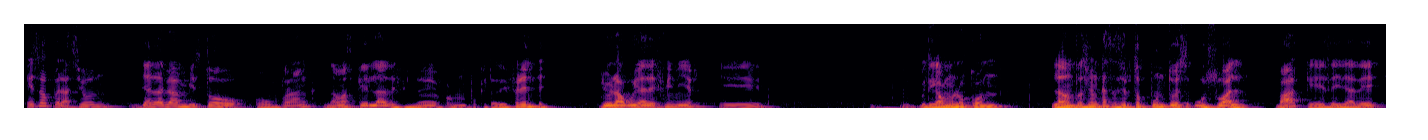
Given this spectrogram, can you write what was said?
Esa operación ya la habían visto con Frank, nada más que él la definió de forma un poquito diferente. Yo la voy a definir, eh, digámoslo, con la notación que hasta cierto punto es usual, ¿va? Que es la idea de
